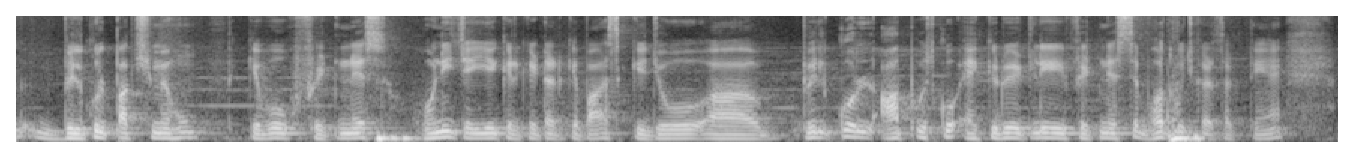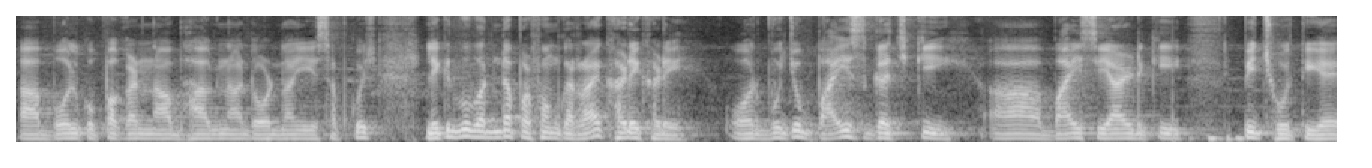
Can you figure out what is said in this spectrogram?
बिल्कुल पक्ष में हूँ कि वो फिटनेस होनी चाहिए क्रिकेटर के पास कि जो आ, बिल्कुल आप उसको एक्यूरेटली फिटनेस से बहुत कुछ कर सकते हैं। आ, बॉल को पकड़ना भागना दौड़ना ये सब कुछ। लेकिन वो बंदा परफॉर्म कर रहा है खड़े खड़े और वो जो 22 गज की बाईस यार्ड की पिच होती है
